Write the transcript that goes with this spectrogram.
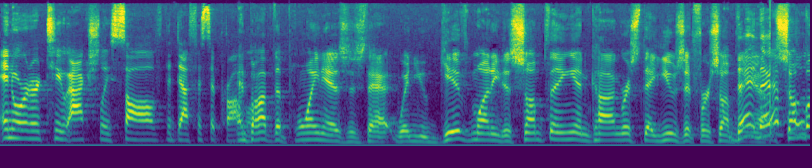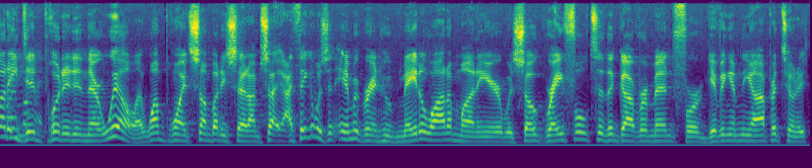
in order to actually solve the deficit problem. And Bob, the point is, is that when you give money to something in Congress, they use it for something that, else. That somebody did put it in their will. At one point, somebody said, "I'm sorry." I think it was an immigrant who made a lot of money or was so grateful to the government for giving him the opportunity.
